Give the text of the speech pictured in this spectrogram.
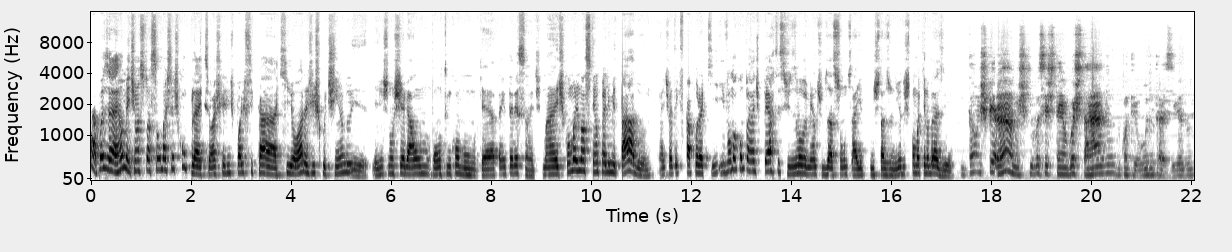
Ah, pois é, realmente é uma situação bastante complexa. Eu acho que a gente pode ficar aqui horas discutindo e, e a gente não chegar a um ponto em comum, que é até interessante. Mas como o nosso tempo é limitado, a gente vai ter que ficar por aqui e vamos acompanhar de perto esses desenvolvimentos dos assuntos aí nos Estados Unidos, como aqui no Brasil. Então esperamos que vocês tenham gostado do conteúdo trazido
